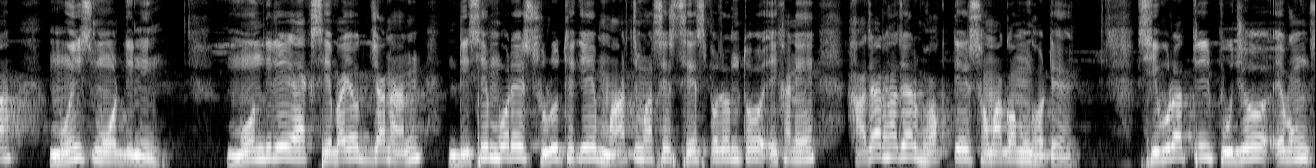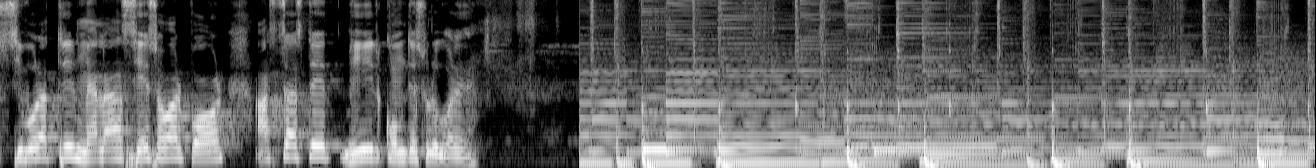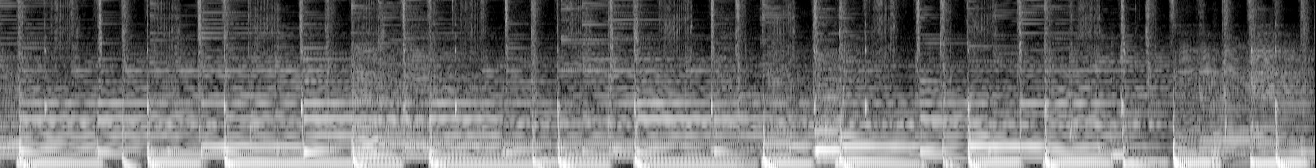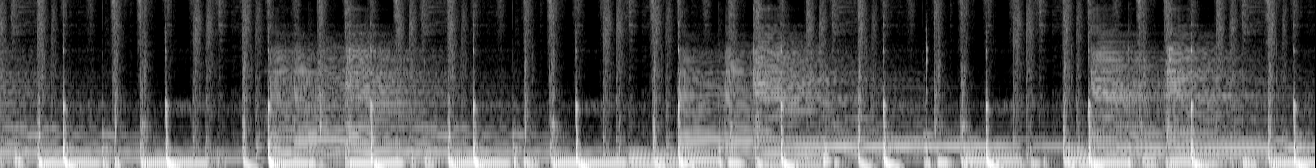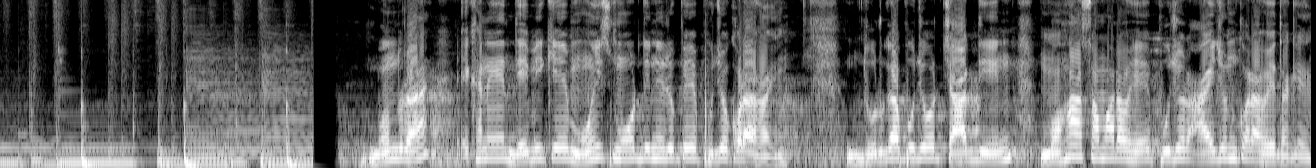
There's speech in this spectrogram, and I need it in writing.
মহিষ মর্দিনী। মন্দিরের এক সেবায়ত জানান, ডিসেম্বরের শুরু থেকে মার্চ মাসের শেষ পর্যন্ত এখানে হাজার হাজার ভক্তের সমাগম ঘটে। শিবরাত্রির পুজো এবং শিবরাত্রির মেলা শেষ হওয়ার পর আস্তে আস্তে ভিড় কমতে শুরু করে। বন্ধুরা, এখানে দেবীকে মহিষ মর্দিনী রূপে পুজো করা হয়। দুর্গা পুজোর চার দিন মহা সমারোহে পুজোর আয়োজন করা হয়ে থাকে।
